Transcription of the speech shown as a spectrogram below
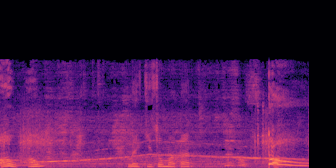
¡Au, au! Me quiso matar. ¡Toma!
